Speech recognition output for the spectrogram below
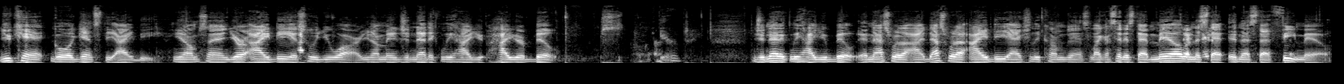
you can't go against the ID. You know what I'm saying? Your ID is who you are. You know what I mean? Genetically, how you how you're built. Genetically, how you built, and that's where the that's where the ID actually comes in. So, like I said, it's that male and it's that and that's that female.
